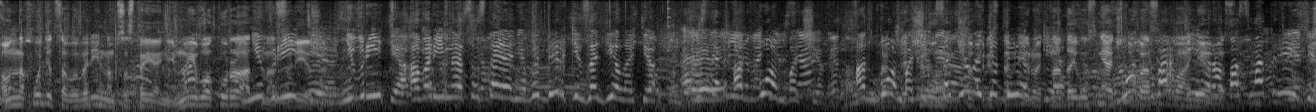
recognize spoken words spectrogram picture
Он находится в аварийном состоянии. Мы его аккуратно Не врите, срежем. не врите. Аварийное состояние. Вы дырки заделайте э, от бомбочек. От бомбочек чего? заделайте дырки. надо его снять, вот квартира, посмотрите.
